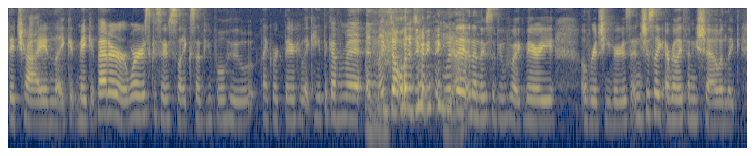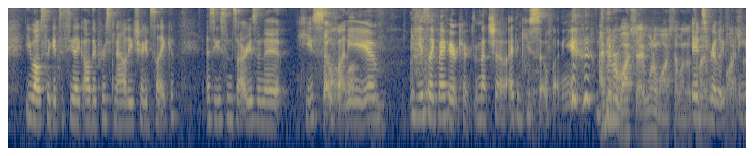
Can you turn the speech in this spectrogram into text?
they try and like make it better or worse because there's like some people who like work there who like hate the government and like don't want to do anything with Yeah. it, and then there's some people who are like very overachievers, and it's just like a really funny show, and like you also get to see like all their personality traits, like Aziz Ansari's in it. He's so Oh, funny. him. He's like my favorite character in that show. I think he's so funny. I've never watched it. I want to watch that one. That's It's really funny.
